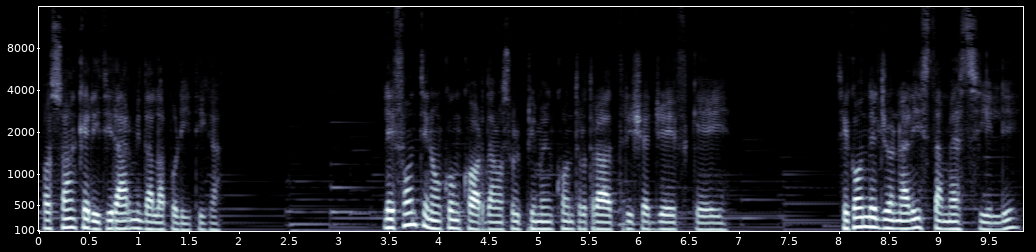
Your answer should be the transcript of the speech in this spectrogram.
posso anche ritirarmi dalla politica. Le fonti non concordano sul primo incontro tra l'attrice e JFK, Secondo il giornalista Mersilli,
